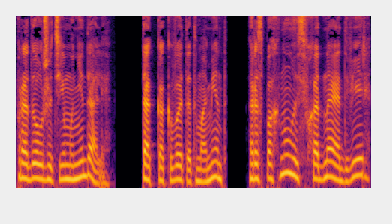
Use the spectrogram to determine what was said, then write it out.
Продолжить ему не дали, так как в этот момент распахнулась входная дверь,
